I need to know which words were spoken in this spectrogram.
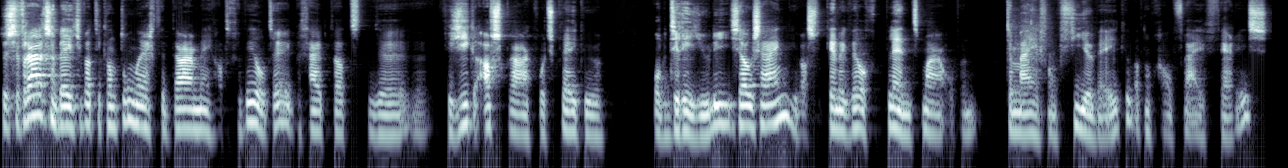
Dus de vraag is een beetje wat die kantonrechter daarmee had gewild. Hè. Ik begrijp dat de fysieke afspraak voor het spreekuur op 3 juli zou zijn. Die was kennelijk wel gepland, maar op een termijn van vier weken, wat nogal vrij ver is.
